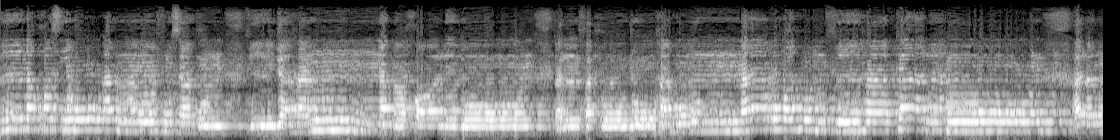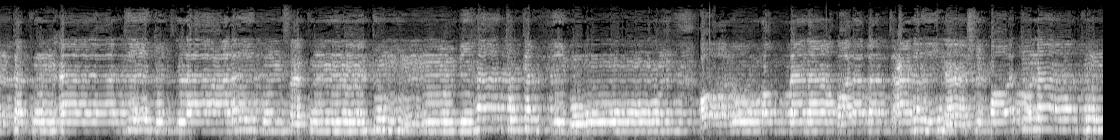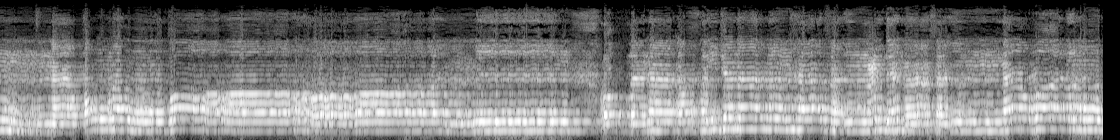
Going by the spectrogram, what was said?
الذين خسروا أنفسهم في جهنم خالدون. تلفح وجوههم النار وهم فيها كالحون ألم تكن آياتي تتلى عليكم فكنتم بها تكذبون؟ قالوا ربنا علينا شقوتنا وكنا قوما ضالين. ربنا أخرجنا منها فإن عدنا فإنا ظالمون.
